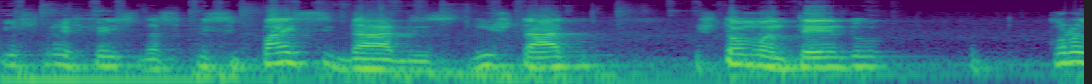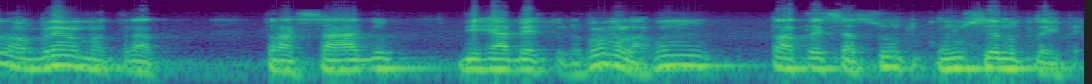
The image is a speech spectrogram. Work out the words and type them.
e os prefeitos das principais cidades do estado estão mantendo o cronograma tra traçado de reabertura. Vamos lá, vamos tratar esse assunto com Luciano Kleiber.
